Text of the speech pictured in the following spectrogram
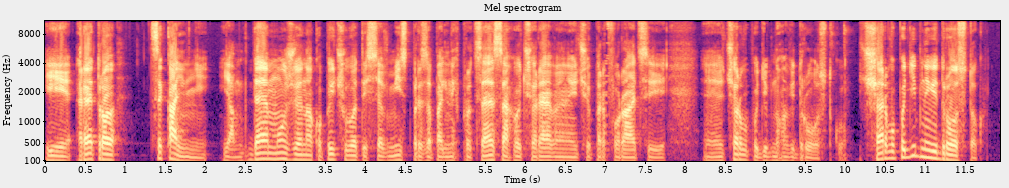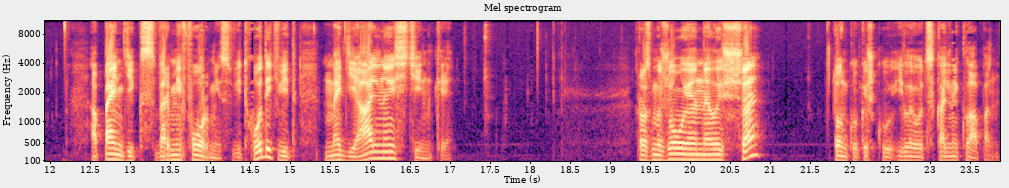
І ретроцикальні ямки, де може накопичуватися вміст при запальних процесах очеревини чи перфорації е, червоподібного відростку. Червоподібний відросток Appendix vermiformis відходить від медіальної стінки. Розмежовує не лише тонку кишку і леоцикальний клапан,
